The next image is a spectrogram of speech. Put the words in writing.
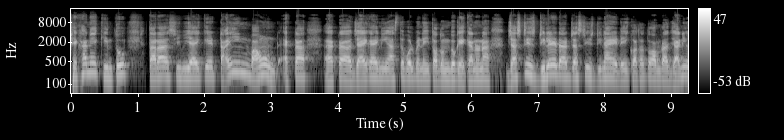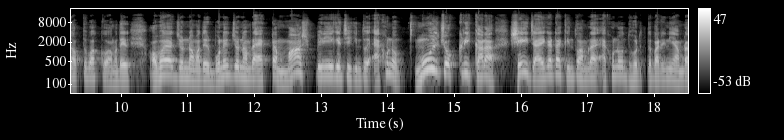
সেখানে কিন্তু তারা সিবিআইকে টাইম বাউন্ড একটা একটা জায়গায় নিয়ে আসতে বলবেন এই তদন্তকে। কেননা জাস্টিস ডিলেড আর জাস্টিস ডিনাইড এই কথা তো আমরা জানি অপ্তবাক্য আমাদের অভয়ের জন্য, আমাদের বোনের জন্য আমরা একটা মাস পেরিয়ে গেছি, কিন্তু এখনও মূল চক্রী কারা, সেই জায়গাটা কিন্তু আমরা এখনও ধরতে পারিনি, আমরা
